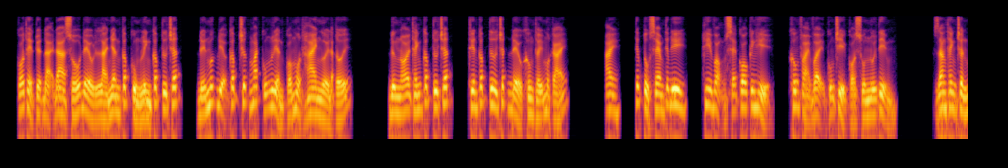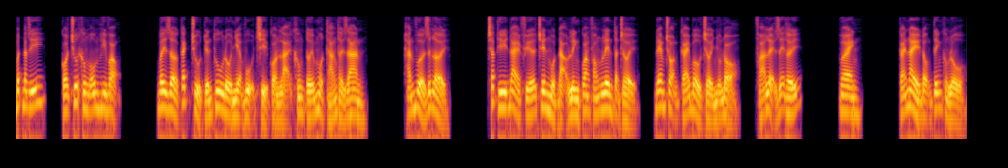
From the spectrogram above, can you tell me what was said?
có thể tuyệt đại đa số đều là nhân cấp cùng linh cấp tư chất, đến mức địa cấp trước mắt cũng liền có một hai người đã tới đừng nói thánh cấp tư chất, thiên cấp tư chất đều không thấy một cái. Ai, tiếp tục xem tiếp đi, hy vọng sẽ có kinh hỉ, không phải vậy cũng chỉ có xuống núi tìm. Giang thanh trần bất đắc dĩ, có chút không ôm hy vọng. Bây giờ cách chủ tuyến thu đồ nhiệm vụ chỉ còn lại không tới một tháng thời gian. Hắn vừa dứt lời, chắc thi đài phía trên một đạo linh quang phóng lên tận trời, đem chọn cái bầu trời nhuộm đỏ, phá lệ dễ thấy. Vê anh, cái này động tinh khổng lồ,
